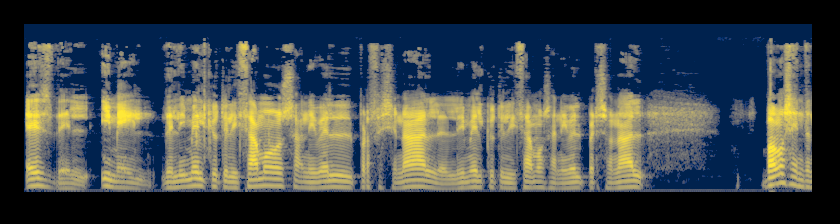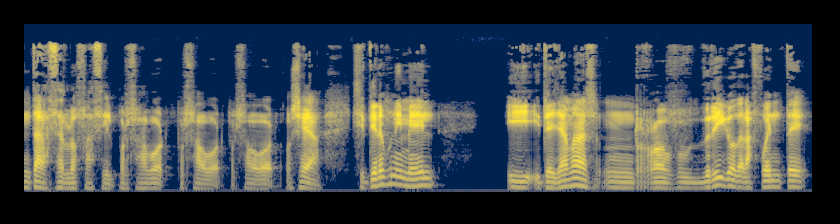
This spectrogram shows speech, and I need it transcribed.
es del email, del email que utilizamos a nivel profesional, el email que utilizamos a nivel personal. Vamos a intentar hacerlo fácil, por favor, por favor, por favor. O sea, si tienes un email y, te llamas mm, Rodrigo de la Fuente,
